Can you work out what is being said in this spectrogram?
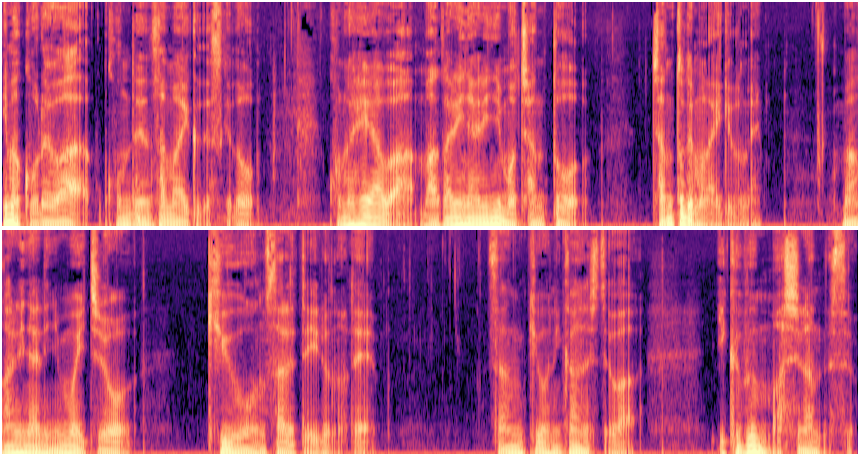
今これはコンデンサーマイクですけど、この部屋は曲がりなりにもちゃんと、ちゃんとでもないけどね、曲がりなりにも一応吸音されているので、残響に関しては幾分マシなんですよ。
